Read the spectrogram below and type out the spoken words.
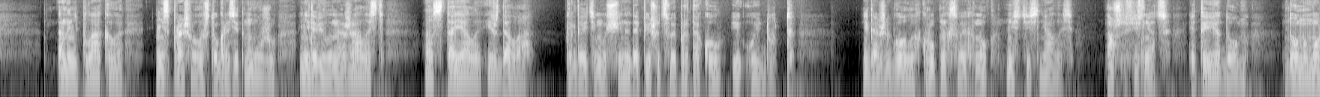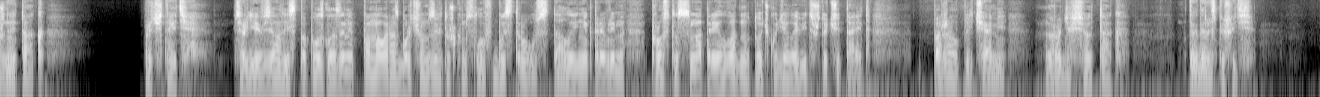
Она не плакала, не спрашивала, что грозит мужу, не давила на жалость, а стояла и ждала, когда эти мужчины допишут свой протокол и уйдут. И даже голых, крупных своих ног не стеснялась. А что стесняться? Это ее дом. Дома можно и так. Прочитайте. Сергей взял лист, пополз глазами по малоразборчивым завитушкам слов, быстро устал и некоторое время просто смотрел в одну точку, делая вид, что читает. Пожал плечами. Вроде все так. Тогда распишитесь.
